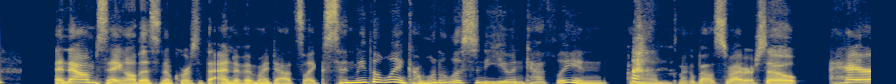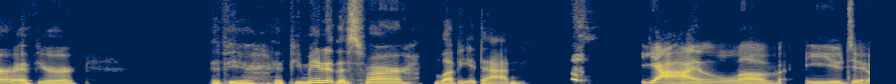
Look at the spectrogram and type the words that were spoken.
and now i'm saying all this and of course at the end of it my dad's like send me the link i want to listen to you and kathleen um talk about survivor so hair if you're if you if you made it this far love you dad Yeah. I love you too.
